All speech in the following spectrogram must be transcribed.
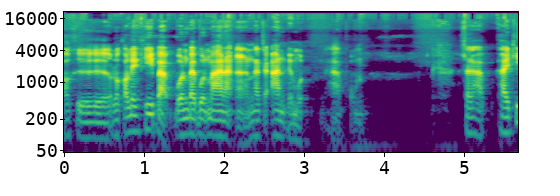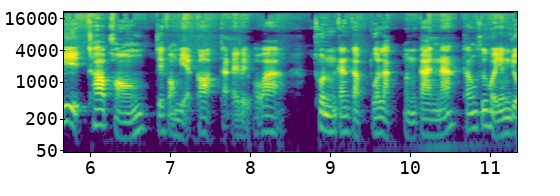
ก็คือแล้วก็เลขที่แบบบนไปบนมานะเออน่าจะอั้นไปหมดนะครับผมสำหรับใครที่ชอบของเจฟองเบียก็จัดได้เลยเพราะว่าชนกันกับตัวหลักเหมือนกันนะ ทั้งซื้อหวยยังโย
